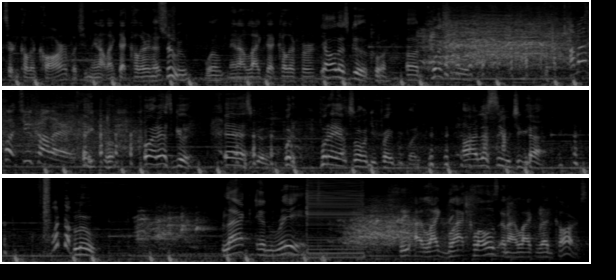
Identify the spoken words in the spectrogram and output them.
certain color car, but you may not like that color in That's a suit. true. Well- may not like that color for. Yeah, all that's good, Kroy. Uh, the question is, I'm gonna put two colors. hey, Kroy, Kroy, that's good. Yeah, that's good. Put, put an answer on your paper, buddy. All right, let's see what you got. What the? Blue. Black and red. See, I like black clothes and I like red cars.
